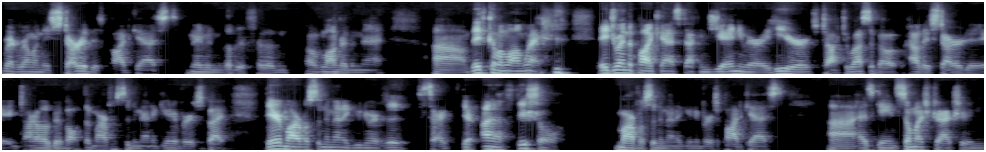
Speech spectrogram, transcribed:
right around when they started this podcast maybe a little bit further uh, longer than that um, they've come a long way they joined the podcast back in january here to talk to us about how they started it and talk a little bit about the marvel cinematic universe but their marvel cinematic universe sorry their unofficial marvel cinematic universe podcast uh, has gained so much traction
